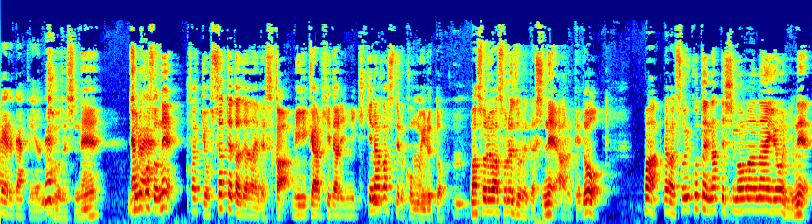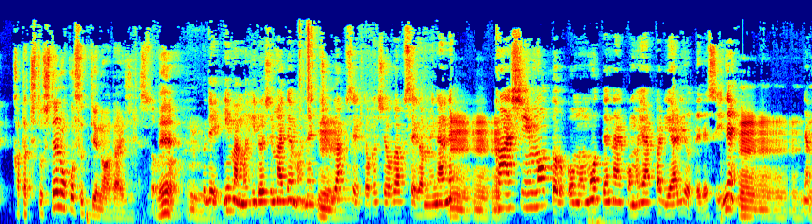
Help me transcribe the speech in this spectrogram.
れるだけよね。そうですね。それこそね、さっきおっしゃってたじゃないですか。右から左に聞き流してる子もいると。うんまあそれはそれぞれだしね、あるけど、まあだからそういうことになってしまわないようにね、形として残すっていうのは大事ですよね。うんで、今も広島でもね、うん中学生とか小学生がみんなうんね、うんうん。関心持っとる子も持ってない子もやっぱりやりよってですよね。うんうんうんうん。なん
